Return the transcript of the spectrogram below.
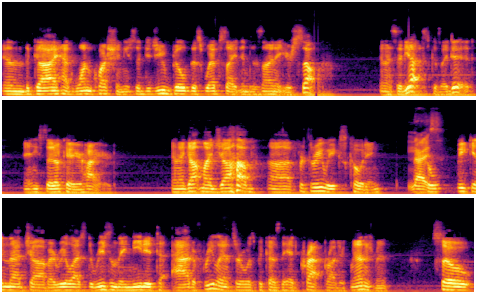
and the guy had one question. He said, "Did you build this website and design it yourself?" And I said, "Yes, because I did." And he said, "Okay, you're hired." And I got my job uh, for three weeks coding. Nice. After a week in that job, I realized the reason they needed to add a freelancer was because they had crap project management. So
